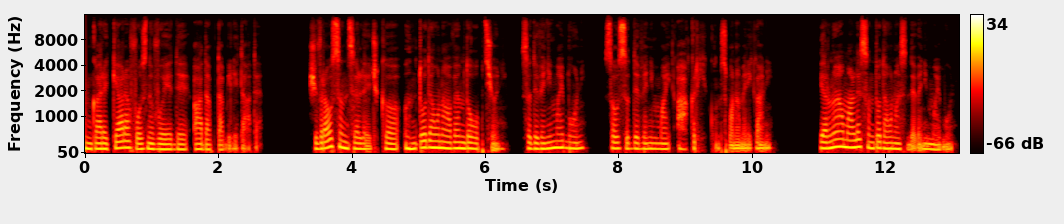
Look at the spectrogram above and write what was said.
în care chiar a fost nevoie de adaptabilitate. Și vreau să înțelegi că întotdeauna avem două opțiuni, să devenim mai buni sau să devenim mai acri, cum spun americanii. Iar noi am ales întotdeauna să devenim mai buni.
